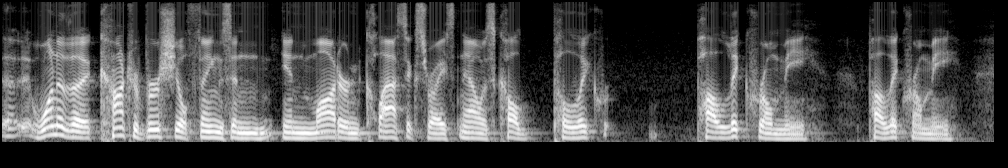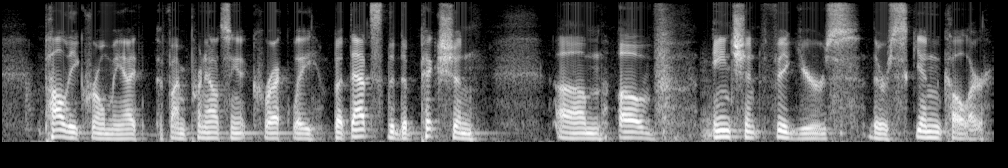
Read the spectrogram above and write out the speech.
uh, one of the controversial things in, in modern classics right now is called polych- polychromy, polychromy, polychromy, I, if I'm pronouncing it correctly. But that's the depiction um, of ancient figures, their skin color.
